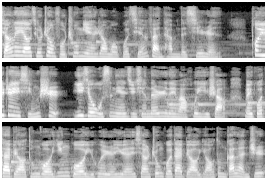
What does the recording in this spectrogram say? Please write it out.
强烈要求政府出面让我国遣返他们的亲人。迫于这一形势，一九五四年举行的日内瓦会议上，美国代表通过英国与会人员向中国代表摇动橄榄枝，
